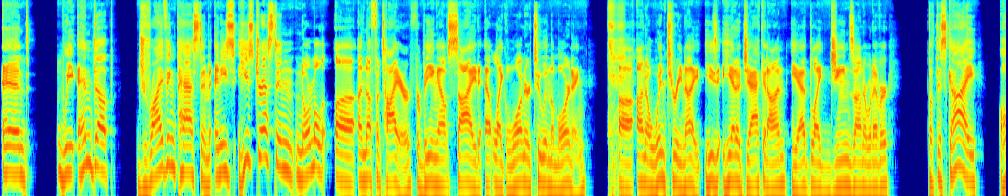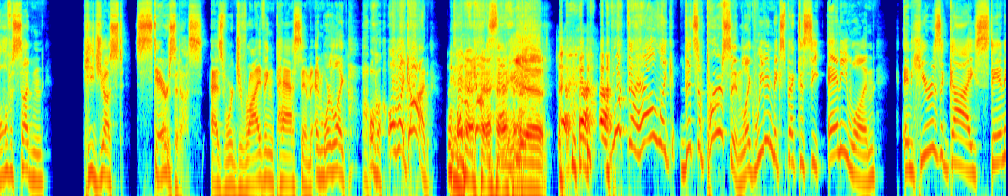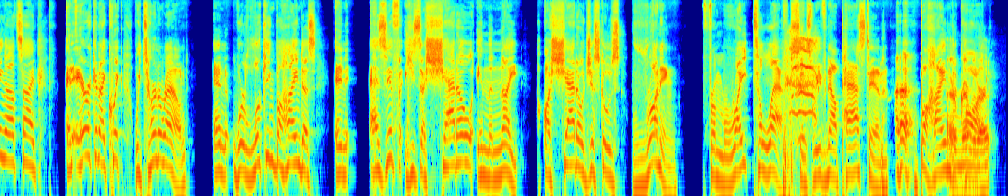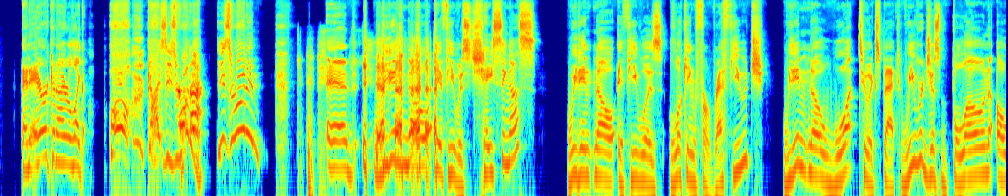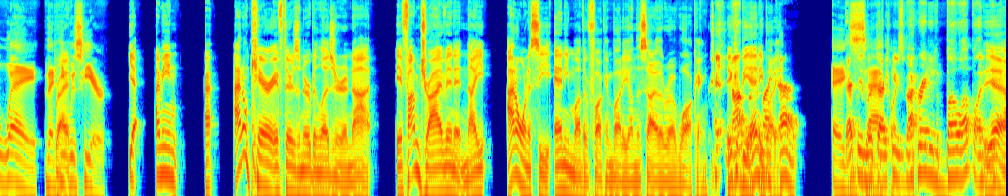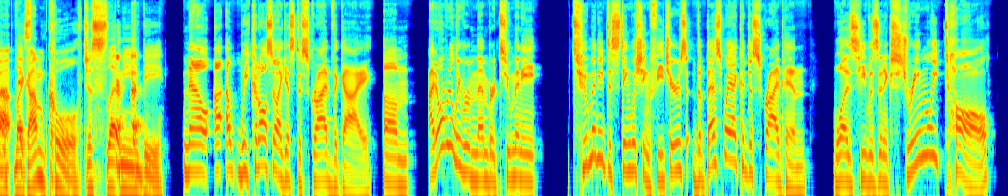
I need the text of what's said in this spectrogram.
and we end up driving past him and he's he's dressed in normal uh, enough attire for being outside at like one or two in the morning uh, on a wintry night. He's he had a jacket on, he had like jeans on or whatever. But this guy, all of a sudden, he just stares at us as we're driving past him, and we're like, "Oh, my- oh my god! Oh my god! Is that him? Yeah. what the hell? Like, it's a person. Like, we didn't expect to see anyone. And here is a guy standing outside. And Erick and I, quick, we turn around and we're looking behind us. And as if he's a shadow in the night, a shadow just goes running from right to left since we've now passed him behind the car. that. And Erick and I are like, oh, guys, he's running. He's running. And we didn't know if he was chasing us. We didn't know if he was looking for refuge. We didn't know what to expect. We were just blown away that he was here. Yeah, I mean, I, I don't care if there's an urban legend or not. If I'm driving at night, I don't want to see any motherfucking buddy on the side of the road walking. It could be anybody. Like that. that dude looked like he was about ready to bow up on you. Yeah, like I'm cool. Just let me be. Now, uh, we could also, I guess, describe the guy. Um, I don't really remember too many, too many distinguishing features. The best way I could describe him was he was an extremely tall,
